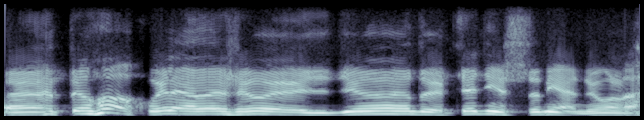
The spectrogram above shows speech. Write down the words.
呃等我回来的时候已经都接近十点钟了。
